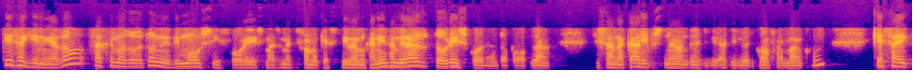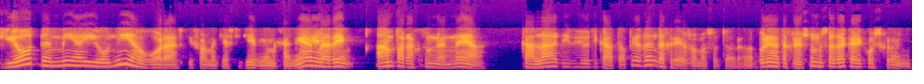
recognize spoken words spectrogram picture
Τι θα γίνει εδώ, θα χρηματοδοτούν οι δημόσιοι φορείς μαζί με τη φαρμακευτική βιομηχανία, θα μοιράζουν το ρίσκο, να το πω απλά, της ανακάλυψης νέων αντιβιωτικών φαρμάκων και θα εγγυώνται μια ιονή αγορά στη φαρμακευτική βιομηχανία. Δηλαδή, αν παραχθούν νέα καλά αντιβιωτικά, τα οποία δεν τα χρειαζόμαστε τώρα, μπορεί να τα χρειαστούμε στα 10-20 χρόνια.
